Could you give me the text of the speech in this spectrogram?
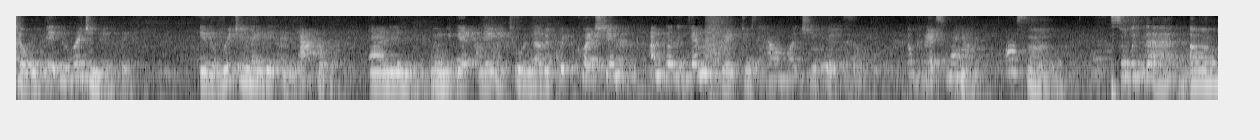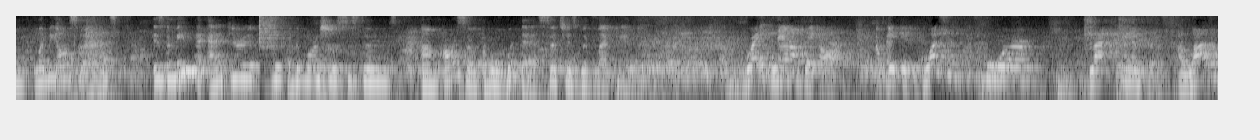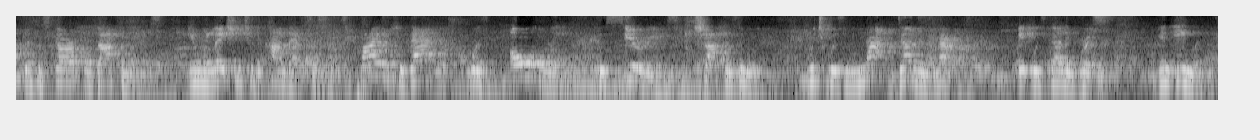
So it didn't originate there. It originated in Africa. And in, when we get maybe to another quick question, I'm going to demonstrate just how much it is. Okay, yes, ma'am. Awesome. So with that, um, let me also ask, is the media accurate with the martial systems? Um, also, uh, well, with that, such as with Black Panther? Right now they are. Okay. If it wasn't for Black Panthers, a lot of the historical documents in relation to the combat systems, prior to that was only the series Shaka Zulu, which was not done in America. It was done in Britain, in England.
